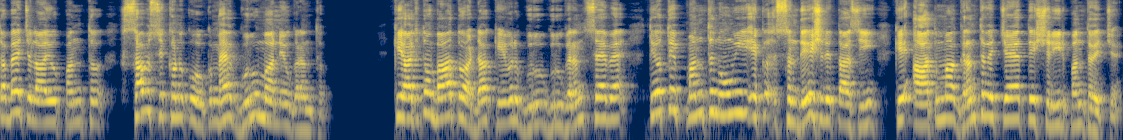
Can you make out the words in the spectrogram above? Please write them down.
ਤਬੇ ਚਲਾਇਓ ਪੰਥ, ਸਭ ਸਿੱਖਣ ਕੋ ਹੁਕਮ ਹੈ ਗੁਰੂ ਮਾਨਿਓ ਗ੍ਰੰਥ। ਕਿ ਅੱਜ ਤੋਂ ਬਾਅਦ ਤੁਹਾਡਾ ਕੇਵਲ ਗੁਰੂ ਗੁਰੂ ਗ੍ਰੰਥ ਸਾਹਿਬ ਹੈ। ਤੇ ਉੱਥੇ ਪੰਥ ਨੂੰ ਵੀ ਇੱਕ ਸੰਦੇਸ਼ ਦਿੱਤਾ ਸੀ ਕਿ ਆਤਮਾ ਗ੍ਰੰਥ ਵਿੱਚ ਹੈ ਤੇ ਸਰੀਰ ਪੰਥ ਵਿੱਚ ਹੈ।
